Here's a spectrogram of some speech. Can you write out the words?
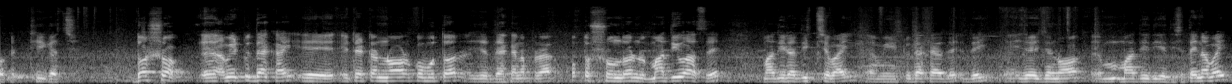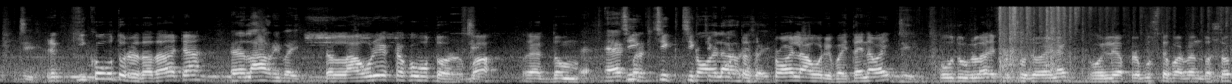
ওকে ঠিক আছে। দর্শক আমি একটু দেখাই এটা একটা নর কবুতর এই যে দেখেন আপনারা কত সুন্দর মাদিও আছে মাদিরা দিচ্ছে ভাই আমি একটু দেখা দেই এই যে এই যে নর মাদি দিয়ে দিচ্ছে তাই না ভাই? জি। এটা কি কবুতর রে দাদা এটা? এটা লাহরি ভাই। এটা লাউরি একটা কবুতর বাহ একদম চিক চিক চিক টয়। লাউরি ভাই। তাই না ভাই। কবুতরগুলো একটু সোজা হয় না হইলে আপনারা বুঝতে পারবেন দর্শক।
